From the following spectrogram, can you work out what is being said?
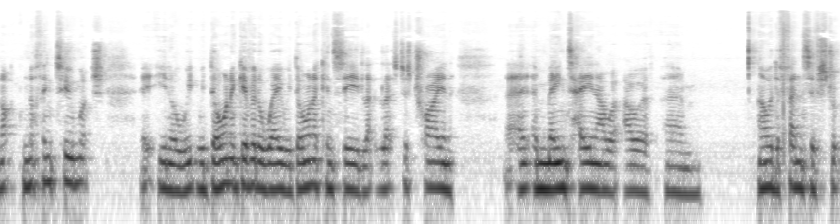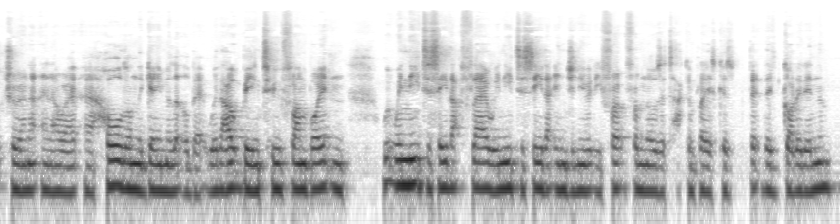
not nothing too much. Eh, you know, we, we don't want to give it away. We don't want to concede. Let, us just try and, and, and maintain our our um, our defensive structure and, and our uh, hold on the game a little bit without being too flamboyant. And we, we need to see that flair. We need to see that ingenuity from, from those attacking players because they, they've got it in them.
